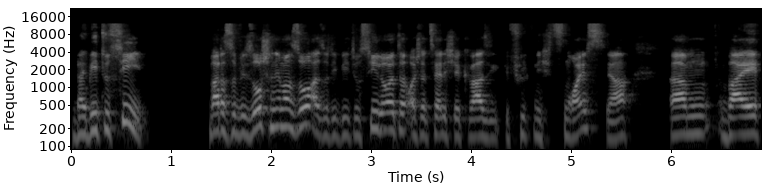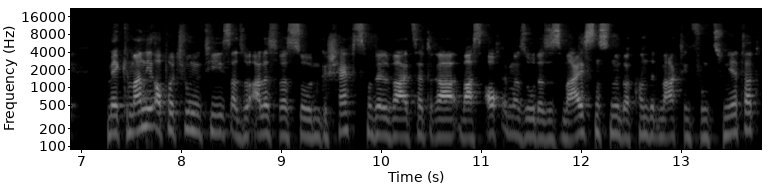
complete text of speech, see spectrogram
Bei B2C war das sowieso schon immer so. Also die B2C-Leute, euch erzähle ich hier quasi gefühlt nichts Neues. Ja. Ähm, bei Make Money Opportunities, also alles, was so ein Geschäftsmodell war, etc., war es auch immer so, dass es meistens nur über Content Marketing funktioniert hat.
